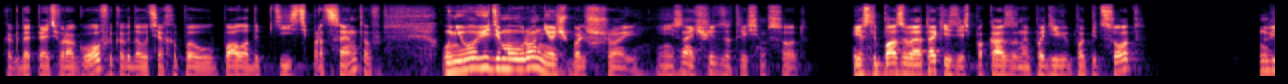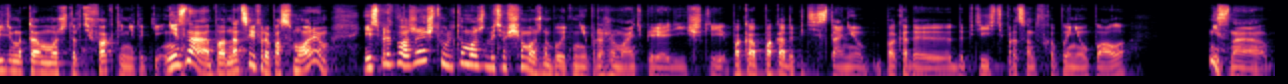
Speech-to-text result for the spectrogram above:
когда 5 врагов, и когда у тебя хп упало до 50%. У него, видимо, урон не очень большой. Я не знаю, что это за 3700. Если базовые атаки здесь показаны по, 9, по 500, ну, видимо, там, может, артефакты не такие. Не знаю, по, на цифры посмотрим. Есть предположение, что ульту, может быть, вообще можно будет не прожимать периодически, пока, пока до 500 не, пока до, до 50% хп не упало. Не знаю.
